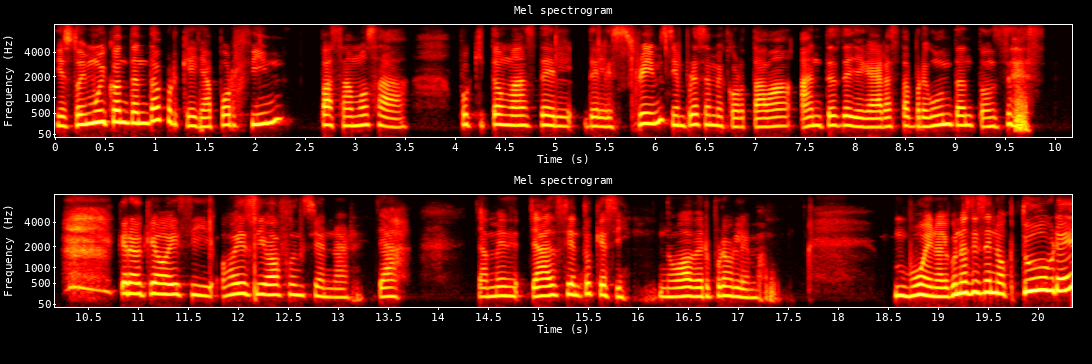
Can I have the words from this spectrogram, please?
Y estoy muy contenta porque ya por fin pasamos a poquito más del, del stream. Siempre se me cortaba antes de llegar a esta pregunta, entonces creo que hoy sí, hoy sí va a funcionar. Ya, ya me, ya siento que sí, no va a haber problema. Bueno, algunos dicen octubre,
